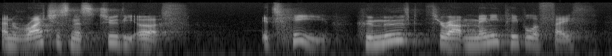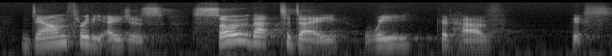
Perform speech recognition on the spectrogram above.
and righteousness to the earth. It's He who moved throughout many people of faith down through the ages so that today we could have this.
